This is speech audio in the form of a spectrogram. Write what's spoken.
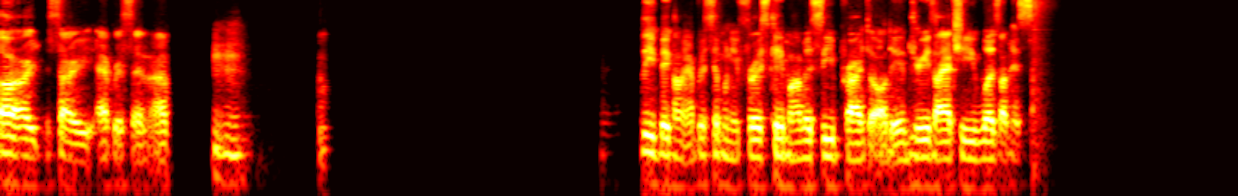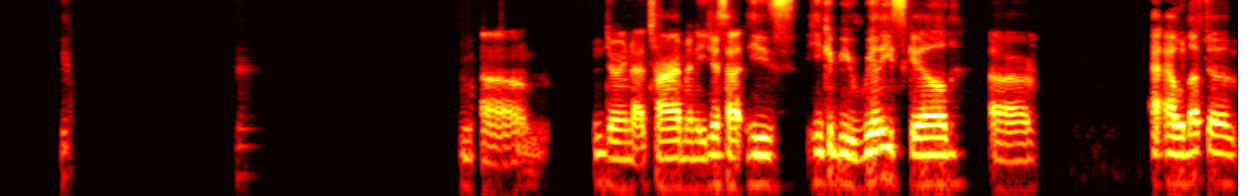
Or sorry, Epperson. I'm hmm really big on Epperson when he first came. Obviously, prior to all the injuries, I actually was on his. Um, during that time, and he just had he's he can be really skilled. Um, I, I would love to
